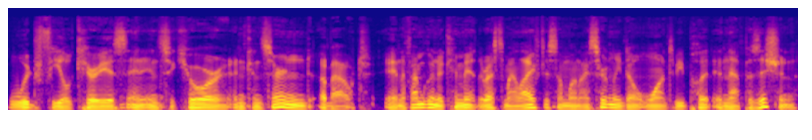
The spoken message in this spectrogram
would feel curious and insecure and concerned about. And if I'm going to commit the rest of my life to someone, I certainly don't want to be put in that position.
